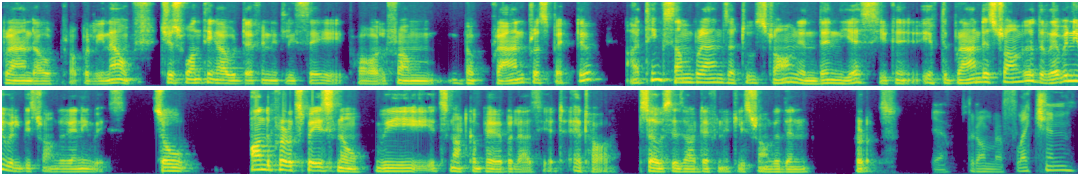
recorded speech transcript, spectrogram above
brand out properly. Now, just one thing I would definitely say, Paul, from the brand perspective I think some brands are too strong. And then, yes, you can, if the brand is stronger, the revenue will be stronger anyways. So on the product space, no, we, it's not comparable as yet at all. Services are definitely stronger than products. Yeah. But on reflection,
